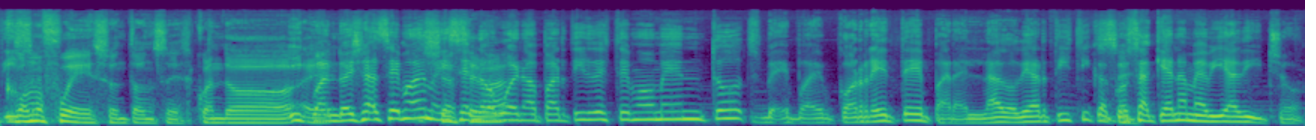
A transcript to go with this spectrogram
Y cómo yo- fue eso entonces? Cuando, Y eh, cuando ella se mueve, me ya dice, se no, va? bueno, a partir de este momento, eh, eh, correte para el lado de artística, Sí. cosa que Ana me había dicho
